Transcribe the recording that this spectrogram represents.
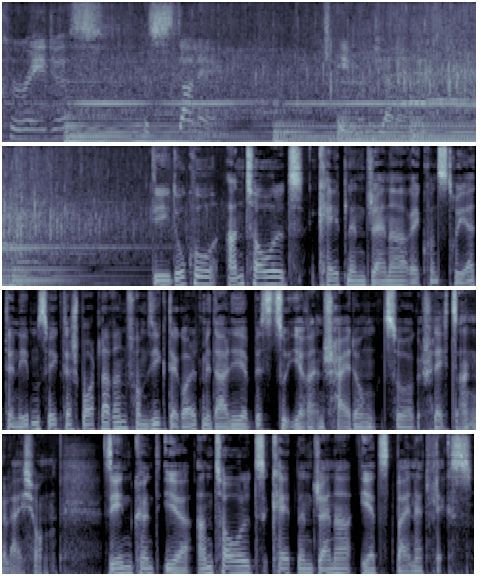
Courageous, the stunning Caitlyn Jenner. Die Doku Untold Caitlyn Jenner rekonstruiert den Lebensweg der Sportlerin vom Sieg der Goldmedaille bis zu ihrer Entscheidung zur Geschlechtsangleichung. Sehen könnt ihr Untold Caitlyn Jenner jetzt bei Netflix.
